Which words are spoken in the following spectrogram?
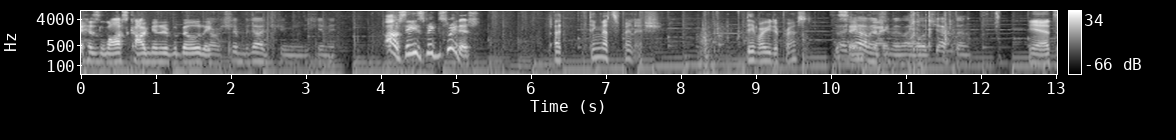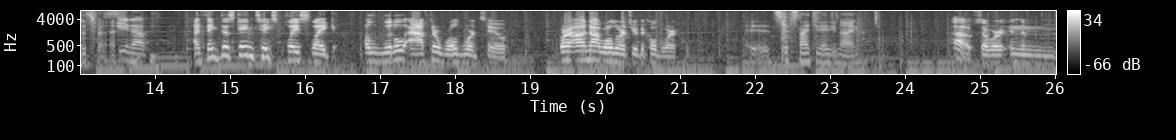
has lost cognitive ability. Oh, shimmy, dodge, shimmy, shimmy. Oh, see, he's speaking Swedish. I think that's Finnish. Dave, are you depressed? The Uh, same ja, thing. Yeah, it's, it's Finnish. Senap. I think this game takes place like a little after World War II, or uh, not World War II, the Cold War. It's it's 1989. Oh, so we're in the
